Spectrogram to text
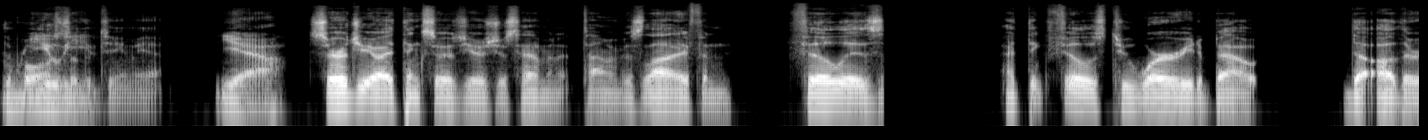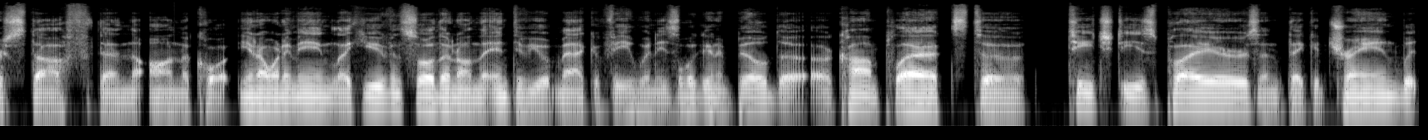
The boss really. of the team, yeah. Yeah. Sergio, I think Sergio's just having a time of his life, and Phil is, I think Phil is too worried about the other stuff than the on the court. You know what I mean? Like you even saw that on the interview with McAfee when he's, we're going to build a, a complex to teach these players, and they could train with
